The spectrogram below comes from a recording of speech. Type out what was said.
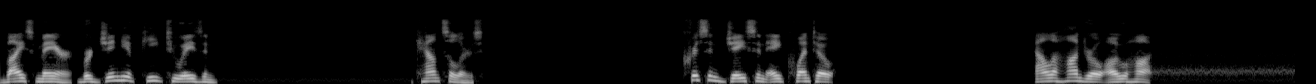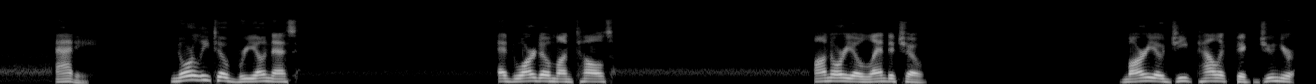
Vice Mayor, Virginia P. Tuazon Councilors Christened Jason A. Cuento Alejandro Auha Addy Norlito Briones Eduardo Montals Honorio Landicho Mario G. Palakpic Jr.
